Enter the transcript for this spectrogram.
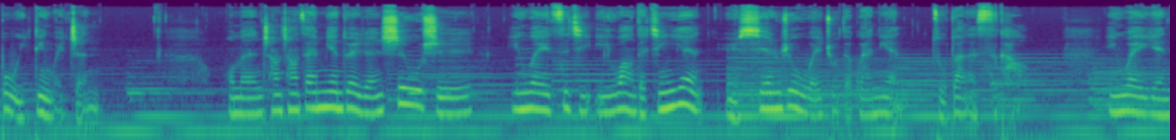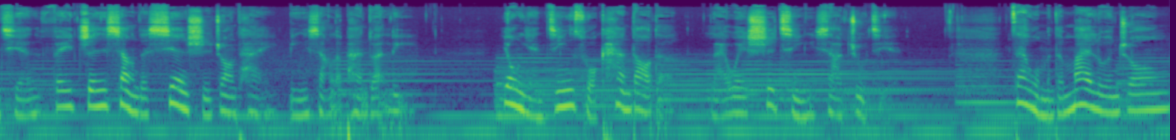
不一定为真。我们常常在面对人事物时，因为自己以往的经验与先入为主的观念，阻断了思考；因为眼前非真相的现实状态影响了判断力，用眼睛所看到的来为事情下注解。在我们的脉轮中，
